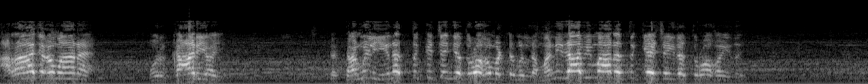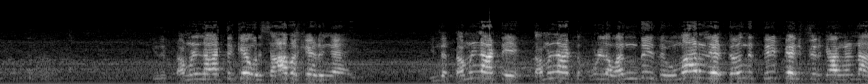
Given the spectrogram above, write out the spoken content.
அராஜகமான ஒரு காரியம் இந்த தமிழ் இனத்துக்கு செஞ்ச துரோகம் மட்டுமில்ல மனிதாபிமானத்துக்கே செய்த துரோகம் இது. இது தமிழ்நாட்டுக்கே ஒரு சாபக்கேடுங்க. இந்த தமிழ்நாட்டு தமிழ்நாட்டுக்குள்ள வந்து இது விமான வந்து திருப்பி அனுப்பியிருக்காங்கன்னா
